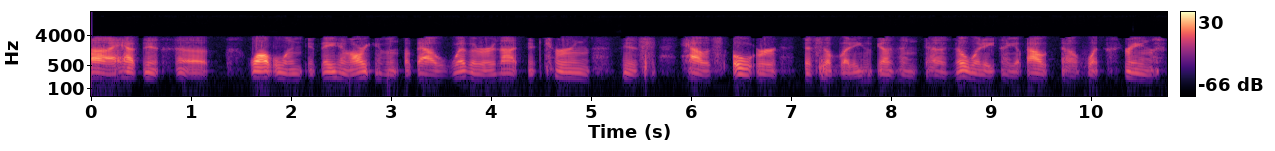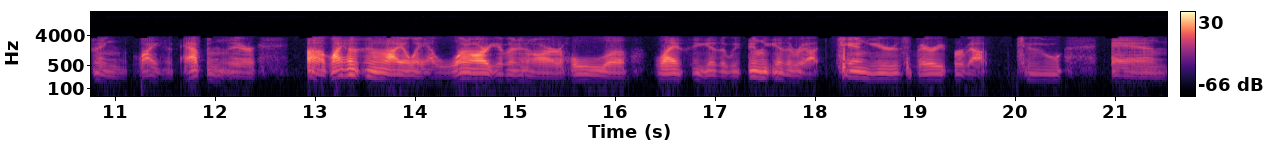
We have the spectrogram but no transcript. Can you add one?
uh, have been uh, wobbling and made an argument about whether or not to turn this house over to somebody who doesn't uh, know anything about uh, what strange thing might have happened there uh, my husband and I only had one argument in our whole uh, life together. We've been together about ten years, married for about two, and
